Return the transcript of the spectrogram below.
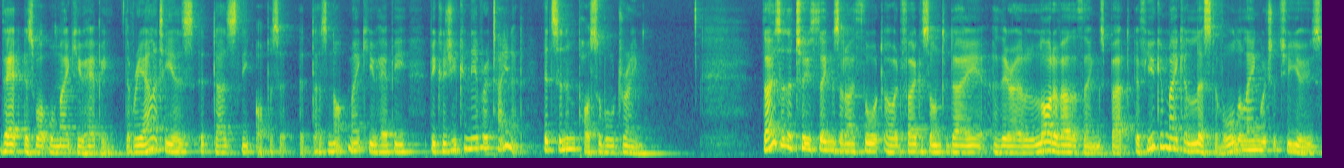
that is what will make you happy. The reality is, it does the opposite. It does not make you happy because you can never attain it. It's an impossible dream. Those are the two things that I thought I would focus on today. There are a lot of other things, but if you can make a list of all the language that you use,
